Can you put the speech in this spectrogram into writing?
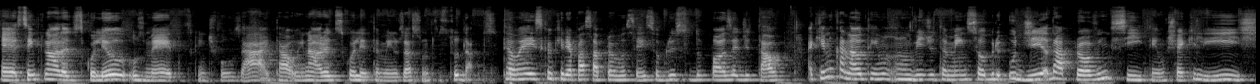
é, sempre na hora de escolher os métodos que a gente for usar e tal, e na hora de escolher também os assuntos estudados. Então, é isso que eu queria passar para vocês sobre o estudo pós-edital. Aqui no canal tem um, um vídeo também sobre o dia da prova em si, tem um checklist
